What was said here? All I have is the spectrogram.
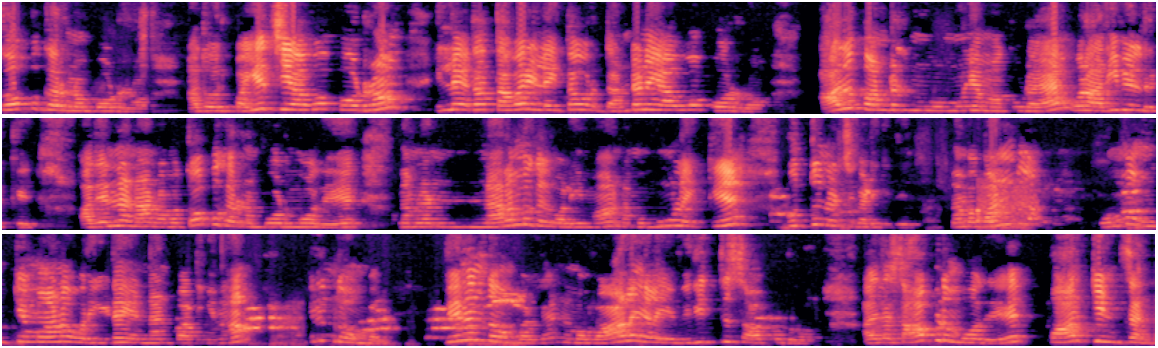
தோப்பு கருணம் போடுறோம். அது ஒரு பயிற்சியாவோ போடுறோம் இல்ல ஏதாவது தவறு இழைத்தா ஒரு தண்டனையாவோ போடுறோம். அது பண்றது மூலியமா கூட ஒரு அறிவியல் இருக்கு. அது என்னன்னா நம்ம தோப்புக்கரணம் போடும்போது நம்மள நரம்புகள் வழியுமா நம்ம மூளைக்கு புத்துணர்ச்சி கிடைக்குது. நம்ம பண்ற ரொம்ப முக்கியமான ஒரு இடம் என்னன்னு பாத்தீங்கன்னா விருந்தோம்பல். விருந்தோம்பல்ல நம்ம வாழை இலையை விரித்து சாப்பிடுறோம் அதுல சாப்பிடும் போது பார்க்கின்சன்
